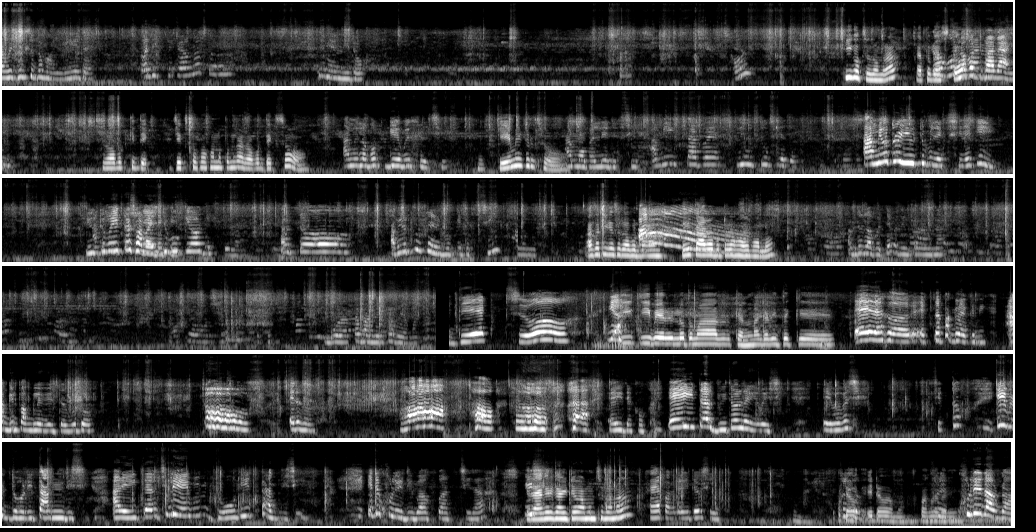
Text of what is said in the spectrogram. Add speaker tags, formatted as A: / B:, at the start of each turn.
A: চাবিটি শুধু ভাঙিয়ে দেয়? ওদিক থেকে আমরা নিয়ে নিল
B: কি করছ তোমরা? এত ব্যস্ত?
A: রোবট
B: কি দেখ দেখছ কখনো তোমরা? রবট দেখছ?
A: আমি রোবট গেমে খেলছি।
B: গেমে খেলছো?
A: আর মোবাইল দেখছি। আমি তারপরে ইউটিউবে দেখছি। আমিও তো ইউটিউবে দেখছি নাকি? ইউটিউবেই তো সবাই দেখে। ফেসবুকেও আমি তো আমিও তো ফেসবুকে দেখছি।
B: আচ্ছা ঠিক আছে রবট বানান। দেখি কার রবটটা হয় ভালো?
A: আমি তো লাভাতে বানাইতে পারি না। বড়টা বানাইতে হবে আমার দেখছ?
B: কি কি বের হইল তোমার খেলনা গাড়ি থেকে?
A: এই দেখো একটা পাগলা এখানে আগের পাগলা গেছে বুঝো? এই দেখো। এইটার ভিতর লেগে বেশি এইভাবে তো এইভাবে দড়ি টান দিছি। আর এইটা ছিল এইভাবে দড়ি টান দিছি। এটা খুলে দিবা পাচ্ছি না।
B: এর আগের গাড়িটাও এমন ছিল না?
A: হ্যাঁ পাগলা এটাও ছিল।
B: এটাও এটাও এমন পাগলা গাড়ি।
A: খুলে দাও না।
